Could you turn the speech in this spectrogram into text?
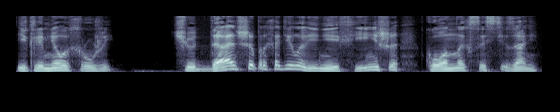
и кремневых ружей. Чуть дальше проходила линия финиша конных состязаний.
